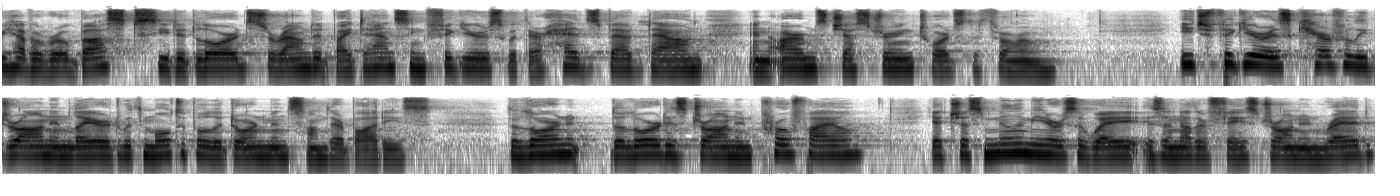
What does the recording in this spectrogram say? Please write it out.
we have a robust seated Lord surrounded by dancing figures with their heads bowed down and arms gesturing towards the throne. Each figure is carefully drawn and layered with multiple adornments on their bodies. The Lord, the Lord is drawn in profile, yet just millimeters away is another face drawn in red,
